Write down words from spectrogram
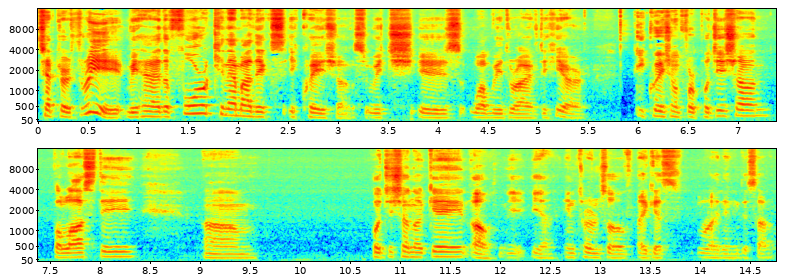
chapter 3, we had four kinematics equations, which is what we derived here. Equation for position, velocity, um, position again. Oh, yeah, in terms of, I guess, writing this out.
